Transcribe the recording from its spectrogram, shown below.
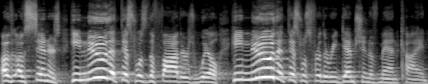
of, of sinners. He knew that this was the Father's will. He knew that this was for the redemption of mankind.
